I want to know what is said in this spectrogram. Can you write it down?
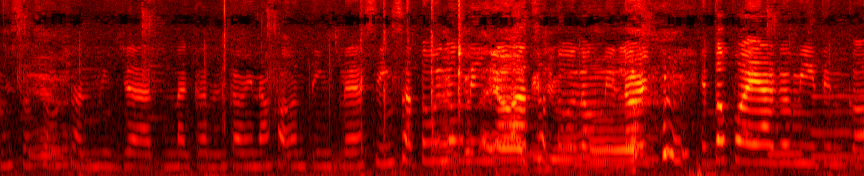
kami sa social media at nagkaroon kami ng kaunting blessing sa tulong ninyo at sa tulong ni Lord. Ito po ay gagamitin ko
